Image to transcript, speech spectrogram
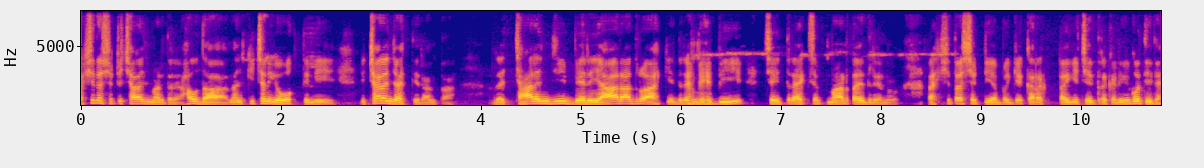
ರಕ್ಷಿತಾ ಶೆಟ್ಟಿ ಚಾಲೆಂಜ್ ಮಾಡ್ತಾರೆ, ಹೌದಾ? ನಾನು ಕಿಚನಿಗೆ ಹೋಗ್ತೀನಿ ನೀವು ಚಾಲೆಂಜ್ ಆಗ್ತೀರಾ ಅಂತ. ಅಂದರೆ ಚಾಲೆಂಜಿ ಬೇರೆ ಯಾರಾದರೂ ಹಾಕಿದ್ರೆ ಮೇ ಬಿ ಚೈತ್ರ ಅಕ್ಸೆಪ್ಟ್ ಮಾಡ್ತಾ ಇದ್ರೇನು. ರಕ್ಷಿತಾ ಶೆಟ್ಟಿಯ ಬಗ್ಗೆ ಕರೆಕ್ಟಾಗಿ ಚೈತ್ರಕ್ಕನಿಗೆ ಗೊತ್ತಿದೆ.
